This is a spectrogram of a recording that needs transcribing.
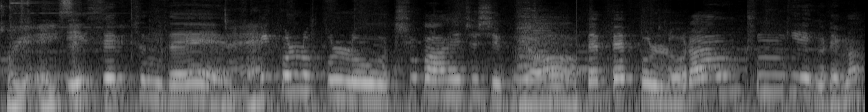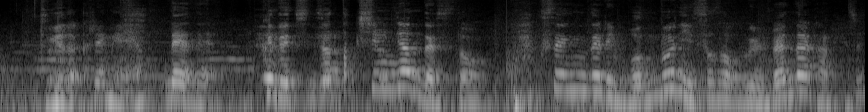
저희 A 세트 1세트인데 네. 삐꼴로볼로 추가해 주시고요 빼빼볼로랑 풍기 그레마? 두 개 다 크림이에요? 네네 근데 진짜 딱 10년 됐어 학생들이 뭔 돈이 있어서 거길 맨날 갔지?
